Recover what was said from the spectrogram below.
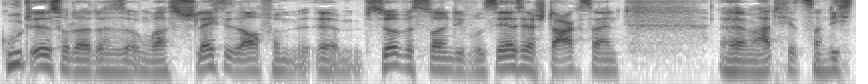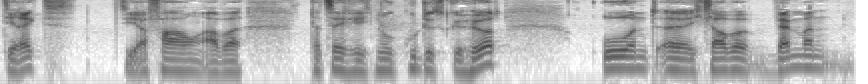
gut ist oder dass es irgendwas schlecht ist. Auch vom ähm, Service sollen die wohl sehr, sehr stark sein. Ähm, hatte ich jetzt noch nicht direkt die Erfahrung, aber tatsächlich nur Gutes gehört. Und äh, ich glaube, wenn man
